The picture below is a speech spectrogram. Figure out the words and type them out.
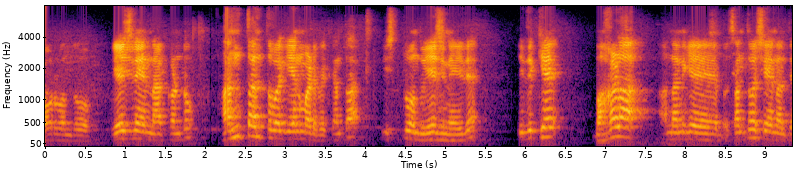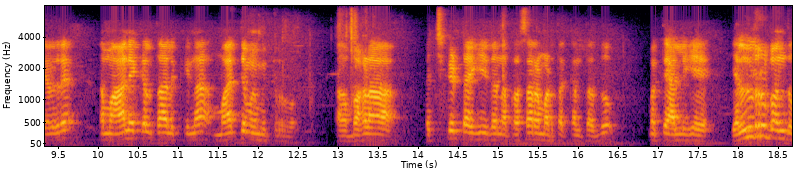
ಅವರು ಒಂದು ಯೋಜನೆಯನ್ನು ಹಾಕೊಂಡು ಹಂತ ಹಂತವಾಗಿ ಏನು ಮಾಡ್ಬೇಕಂತ ಇಷ್ಟು ಒಂದು ಯೋಜನೆ ಇದೆ. ಇದಕ್ಕೆ ಬಹಳ ನನಗೆ ಸಂತೋಷ ಏನಂತ ಹೇಳಿದ್ರೆ ನಮ್ಮ ಆನೇಕಲ್ ತಾಲೂಕಿನ ಮಾಧ್ಯಮ ಮಿತ್ರರು ಬಹಳ ಅಚ್ಚುಕಟ್ಟಾಗಿ ಇದನ್ನ ಪ್ರಸಾರ ಮಾಡ್ತಕ್ಕಂಥದ್ದು. ಮತ್ತೆ ಅಲ್ಲಿಗೆ ಎಲ್ಲರೂ ಬಂದು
